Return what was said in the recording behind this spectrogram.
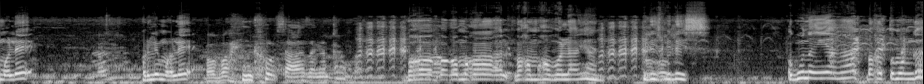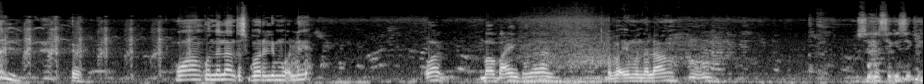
Mo uli. Parili mo uli. Babahin ko, sa saan tama? Baka, baka, maka, baka makawala yan. Bilis, bilis. Huwag mo nang iangat. Baka tumanggal. Huwakan ko na lang, tapos barili mo uli. Wag, babahin ko na lang. Babae mo na lang. Oo. Sige, sige, sige.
